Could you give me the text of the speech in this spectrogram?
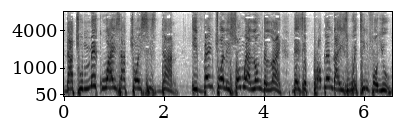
that you make wiser choices than, eventually somewhere along the line, there's a problem that is waiting for you.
